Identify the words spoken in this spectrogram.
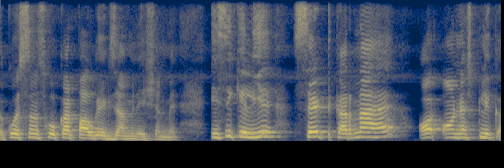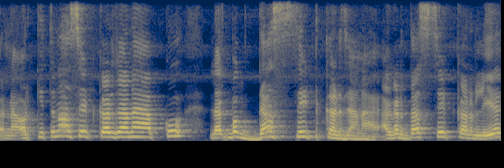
क्वेश्चंस को कर पाओगे एग्जामिनेशन में? इसी के लिए सेट करना है और ऑनेस्टली करना है। और कितना सेट कर जाना है आपको? लगभग 10 सेट कर जाना है। अगर 10 सेट कर लिए,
